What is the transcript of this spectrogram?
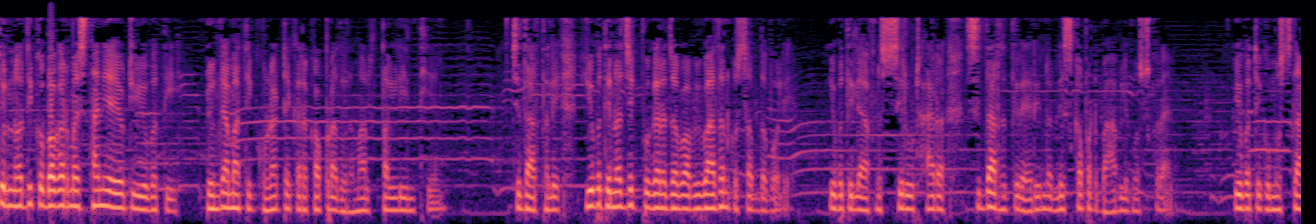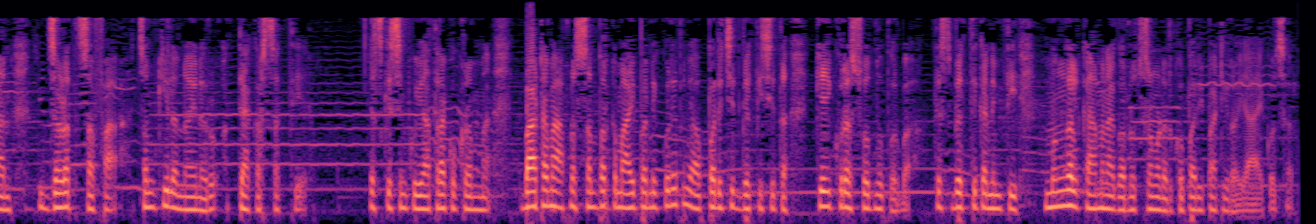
त्यो नदीको बगरमा स्थानीय एउटी युवती ढुङ्गामाथि घुँडा टेकेर कपडा धुनमा तल्लीन थिइन्। सिद्धार्थले युवती नजिक पुगेर जब अभिवादनको शब्द बोले युवतीले आफ्नो शिर उठाएर सिद्धार्थतिर हेरिन र निष्कपट भावले मुस्कुराइन्। युवतीको मुस्कान जडत सफा चम्किला नयनहरू अत्याकर्षक थिए। यस किसिमको यात्राको क्रममा बाटामा आफ्नो सम्पर्कमा आइपर्ने कुनै पनि अपरिचित व्यक्तिसित केही कुरा सोध्नु पूर्व त्यस व्यक्तिका निम्ति मङ्गल कामना गर्नु श्रमणहरूको परिपाटी रहिआएको छ।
